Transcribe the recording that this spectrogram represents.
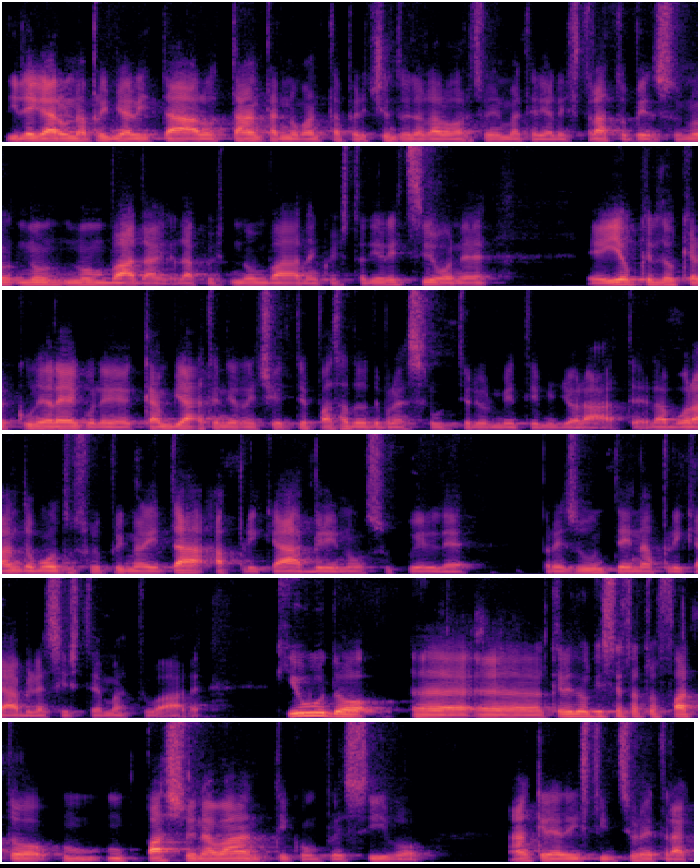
di legare una premialità all'80-90% della lavorazione del materiale estratto, penso non, non, non, vada da, non, vada in questa direzione e io credo che alcune regole cambiate nel recente passato debbano essere ulteriormente migliorate, lavorando molto sulle premialità applicabili, non su quelle presunte inapplicabili al sistema attuale. Chiudo, eh, eh, credo che sia stato fatto un, un, passo in avanti complessivo anche nella distinzione tra,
